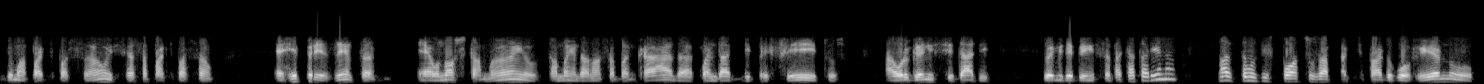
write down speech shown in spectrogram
de uma participação e se essa participação é, representa é o nosso tamanho, o tamanho da nossa bancada, a quantidade de prefeitos, a organicidade do MDB em Santa Catarina, nós estamos dispostos a participar do governo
